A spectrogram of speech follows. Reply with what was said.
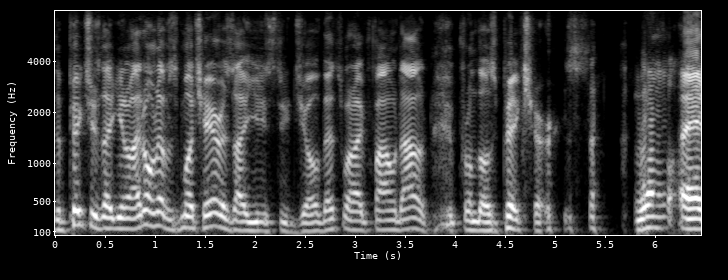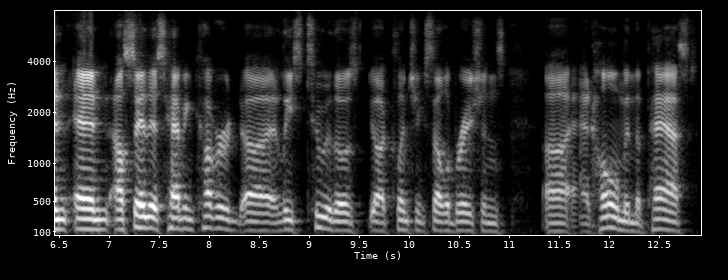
the pictures that you know, I don't have as much hair as I used to, Joe. That's what I found out from those pictures. Well, and and I'll say this: having covered uh, at least two of those uh, clinching celebrations uh, at home in the past,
